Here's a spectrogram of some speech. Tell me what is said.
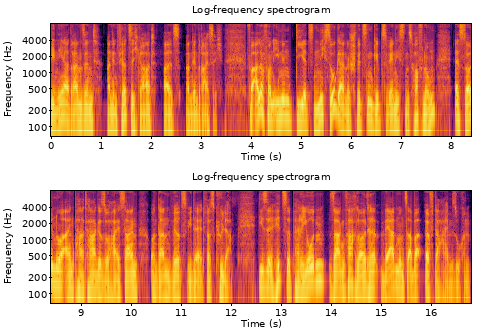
die näher dran sind an den 40 Grad als an den 30. Für alle von Ihnen, die jetzt nicht so gerne schwitzen, gibt's wenigstens Hoffnung. Es soll nur ein paar Tage so heiß sein und dann wird's wieder etwas kühler. Diese Hitzeperioden, sagen Fachleute, werden uns aber öfter heimsuchen,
